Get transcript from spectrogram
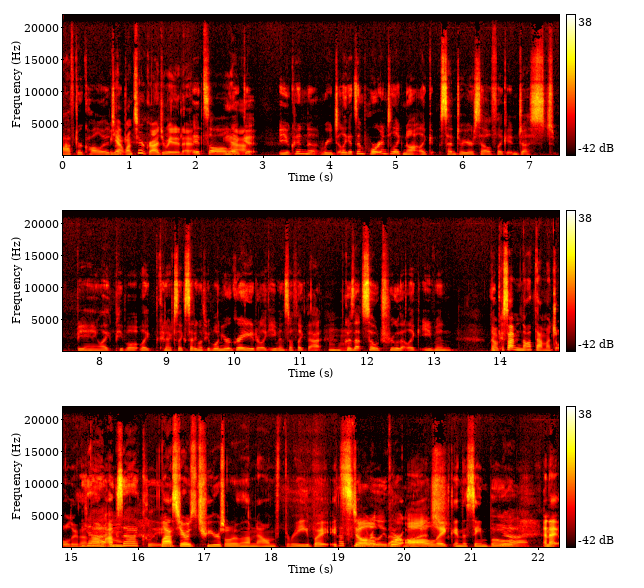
after college, yeah. like, once you're graduated, it, it's all yeah. like you can reach like it's important to like not like center yourself like in just being like people like connect like studying with people in your grade or like even stuff like that Mhm. because that's so true that like even no, like because I'm not that much older than yeah them. I'm, exactly Last year I was two years older than them. Now I'm three, but it's That's still really that we're all like in the same boat. yeah And I,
